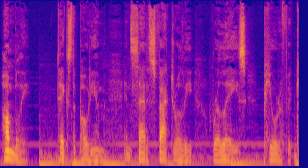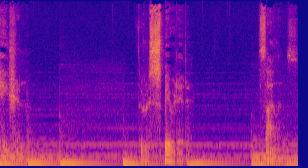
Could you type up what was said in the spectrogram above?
humbly takes the podium and satisfactorily relays purification through spirited silence.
